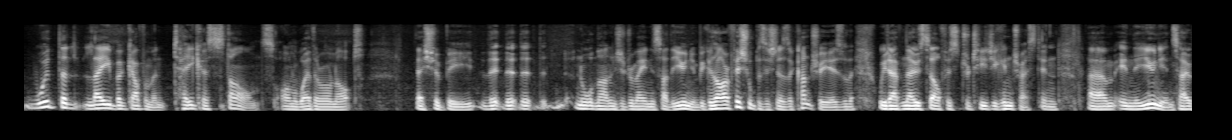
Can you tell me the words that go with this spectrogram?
would the Labour government take a stance on whether or not there should be that the, the, the, Northern Ireland should remain inside the Union because our official position as a country is that we'd have no selfish strategic interest in um, in the Union. So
